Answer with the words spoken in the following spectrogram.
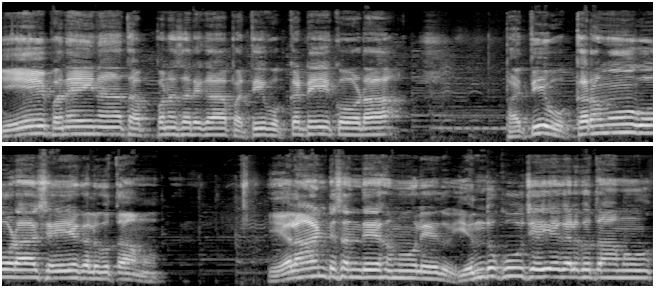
ఏ పనైనా తప్పనిసరిగా ప్రతి ఒక్కటి కూడా ప్రతి ఒక్కరము కూడా చేయగలుగుతాము. ఎలాంటి సందేహము లేదు. ఎందుకు చేయగలుగుతాము?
